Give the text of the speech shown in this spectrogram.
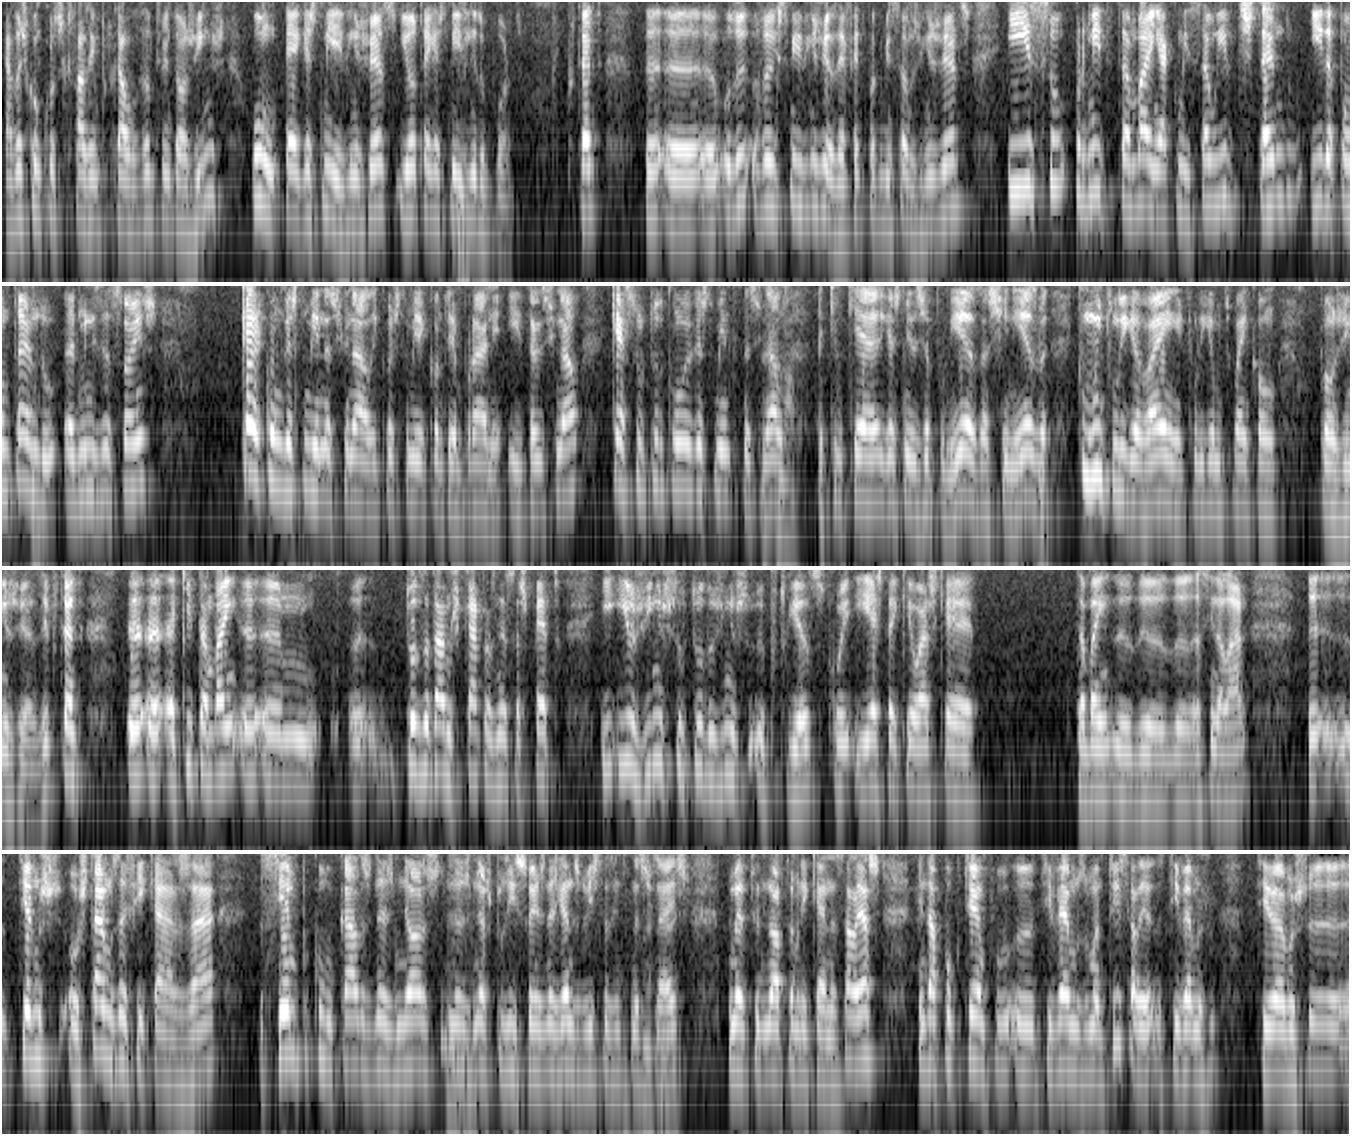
Há dois concursos que se fazem em Portugal relativamente aos vinhos. Um é gastronomia e vinhos verdes e outro é gastronomia e vinho do Porto. Portanto, Uh, uh, o de gastronomia e vinhos verdes é feito pela Comissão dos Vinhos Verdes e isso permite também à Comissão ir testando, ir apontando harmonizações, quer com gastronomia nacional e com gastronomia contemporânea e tradicional, quer sobretudo com a gastronomia internacional, Nacional. aquilo que é a gastronomia japonesa, a chinesa, Sim. que muito liga bem, que liga muito bem com, com os vinhos verdes. E, portanto, uh, aqui também um, todos a darmos cartas nesse aspecto e, e, os vinhos, sobretudo os vinhos eh, portugueses, e esta é que eu acho que é também de, de, de assinalar, eh, termos ou estarmos a ficar já sempre colocados nas melhores, uhum. nas melhores posições nas grandes revistas internacionais, nomeadamente norte-americanas. Aliás, ainda há pouco tempo eh, tivemos uma notícia, tivemos, tivemos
